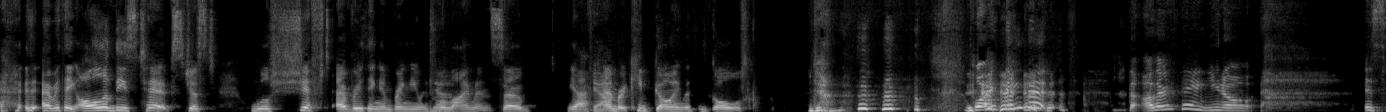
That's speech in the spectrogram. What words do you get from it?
everything, all of these tips just will shift everything and bring you into Yeah. alignment. So yeah, Yeah. Ember, keep going. This is gold. Yeah. well, I think that the other thing, you know, is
